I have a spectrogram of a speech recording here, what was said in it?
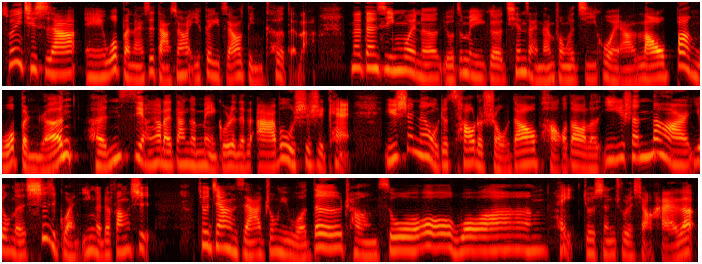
所以其实啊，诶，我本来是打算要一辈子要顶客的啦。那但是因为呢，有这么一个千载难逢的机会啊，老伴我本人很想要来当个美国人的阿布试试看。于是呢，我就操了手刀跑到了医生那儿，用了试管婴儿的方式，就这样子啊，终于我得偿所望，嘿，就生出了小孩了。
